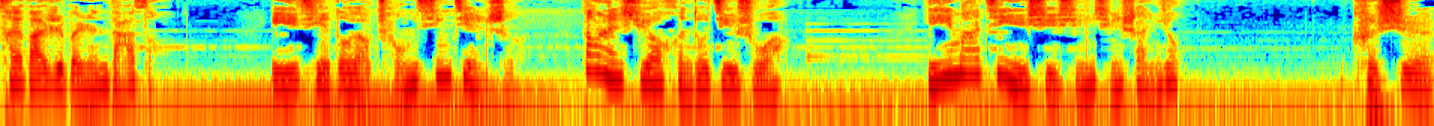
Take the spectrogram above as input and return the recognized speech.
才把日本人打走，一切都要重新建设，当然需要很多技术啊。姨妈继续循循善诱，可是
